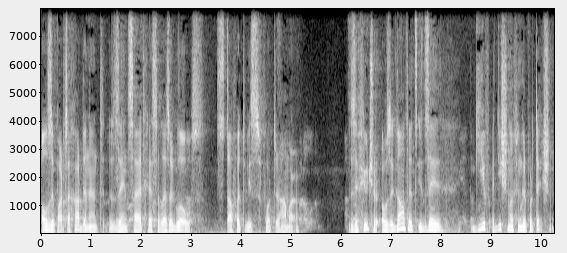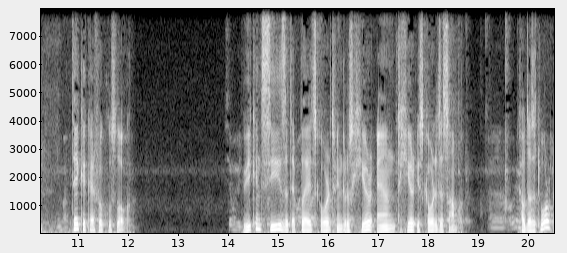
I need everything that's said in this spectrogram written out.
All the parts are hardened and the inside has a leather gloves, stuffed with 40 armor. The future of the gauntlets is they give additional finger protection. Take a careful close look. We can see that a plate's covered fingers here and here is covered the thumb. How does it work?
